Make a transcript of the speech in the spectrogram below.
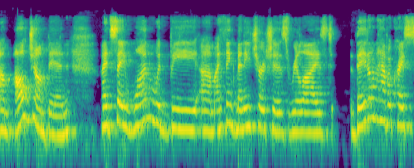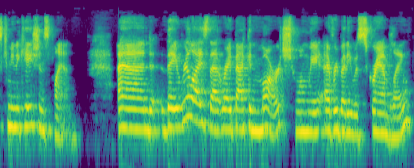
Um, I'll jump in. I'd say one would be um, I think many churches realized they don't have a crisis communications plan. And they realized that right back in March when we everybody was scrambling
